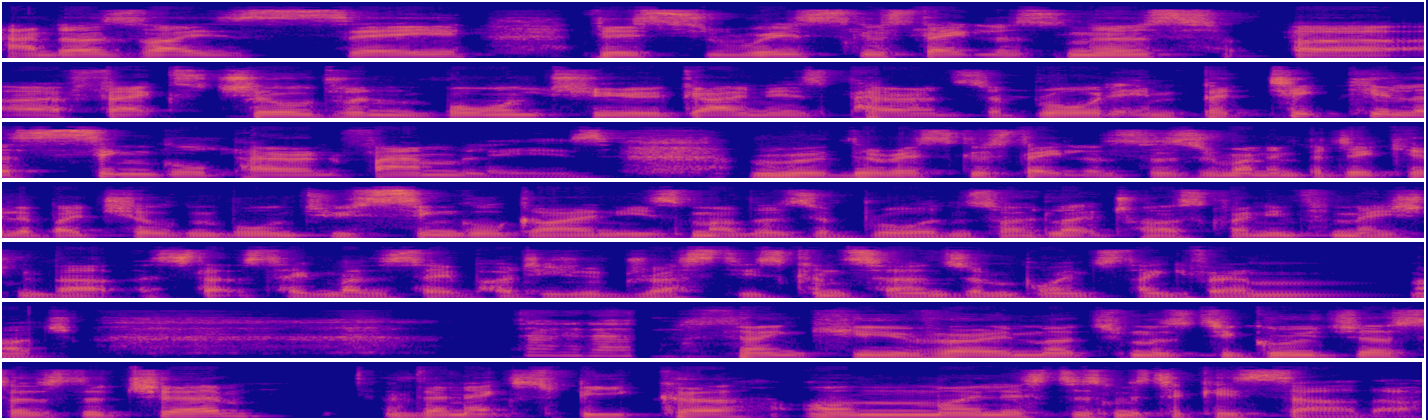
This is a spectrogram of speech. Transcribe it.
And as I say, this risk of statelessness uh, affects children born to Guyanese parents abroad, in particular single parent families. R- The risk of statelessness is run in particular by children born to single Guyanese mothers abroad. And so I'd like to ask for any information about the steps taken by the state party to address these concerns and points. Thank you very much. Thank you very much, Mr. Gruja, says the chair. The next speaker on my list is Mr. Quezada.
